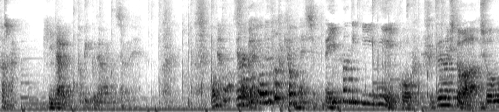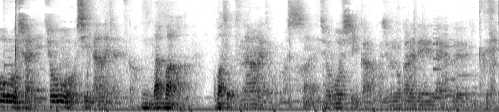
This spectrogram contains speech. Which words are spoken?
確かに気になるトピックではありますよね本当？そんなに俺のこと興味ないでしょ。で一般的にこう普通の人は消防車に消防士にならないじゃないですかうん、ままあ、まあそうですね。ならないと思いますし、はい消防士からこう自分のお金で大学行って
